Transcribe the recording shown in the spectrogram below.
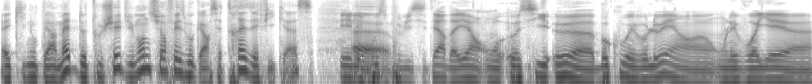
et qui nous permettent de toucher du monde sur Facebook. Alors c'est très efficace. Et les Euh, boosts publicitaires, d'ailleurs, ont aussi, eux, euh, beaucoup évolué. hein. On les voyait, euh,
